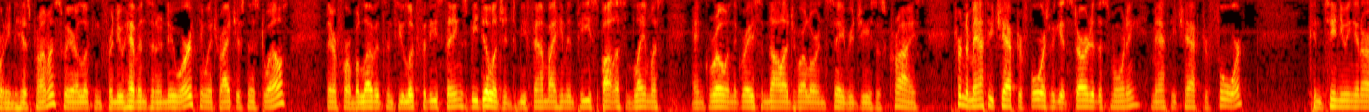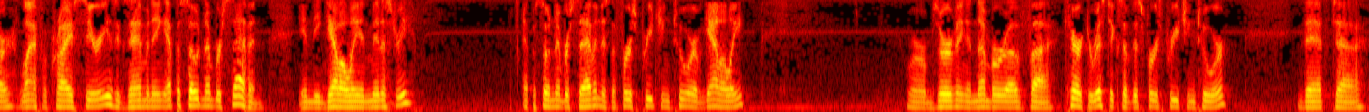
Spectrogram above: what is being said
according to his promise. We are looking for new heavens and a new earth in which righteousness dwells. Therefore, beloved, since you look for these things, be diligent to be found by him in peace, spotless and blameless, and grow in the grace and knowledge of our Lord and Savior Jesus Christ. Turn to Matthew chapter 4 as we get started this morning. Matthew chapter 4, continuing in our Life of Christ series, examining episode number 7 in the Galilean ministry. Episode number 7 is the first preaching tour of Galilee. We're observing a number of uh, characteristics of this first preaching tour that uh,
